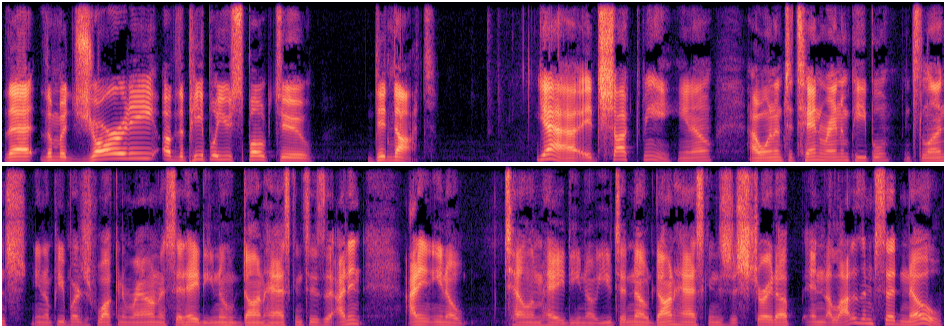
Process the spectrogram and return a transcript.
that the majority of the people you spoke to did not. Yeah, it shocked me, you know. I went up to 10 random people. It's lunch, you know, people are just walking around. I said, "Hey, do you know who Don Haskins is?" I didn't I didn't, you know, tell him, "Hey, do you know you UTEP?" No, Don Haskins just straight up, and a lot of them said no.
